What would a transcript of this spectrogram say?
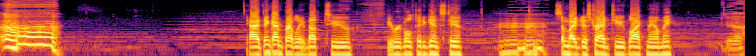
Uh... Yeah, I think I'm probably about to be revolted against, too. Mm -hmm. Somebody just tried to blackmail me. Yeah.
